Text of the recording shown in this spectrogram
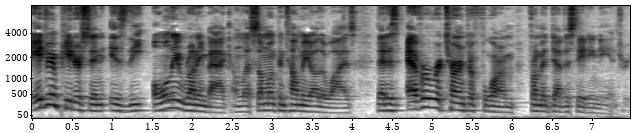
Adrian Peterson is the only running back, unless someone can tell me otherwise, that has ever returned to form from a devastating knee injury.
